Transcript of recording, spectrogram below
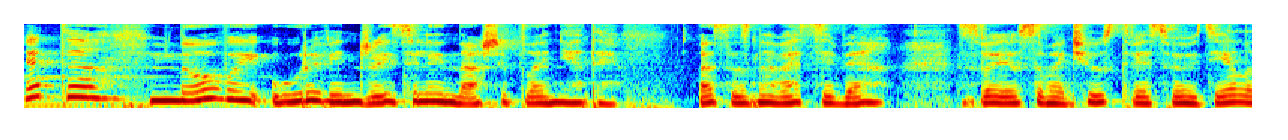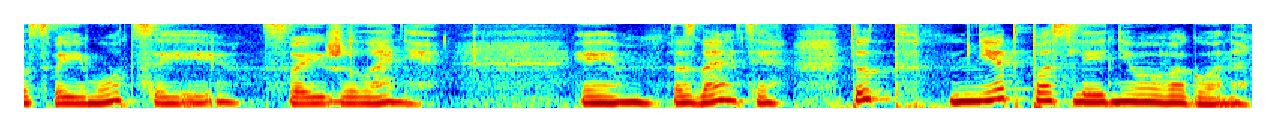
Это новый уровень жителей нашей планеты. Осознавать себя, свое самочувствие, свое тело, свои эмоции, свои желания. И знаете, тут нет последнего вагона.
